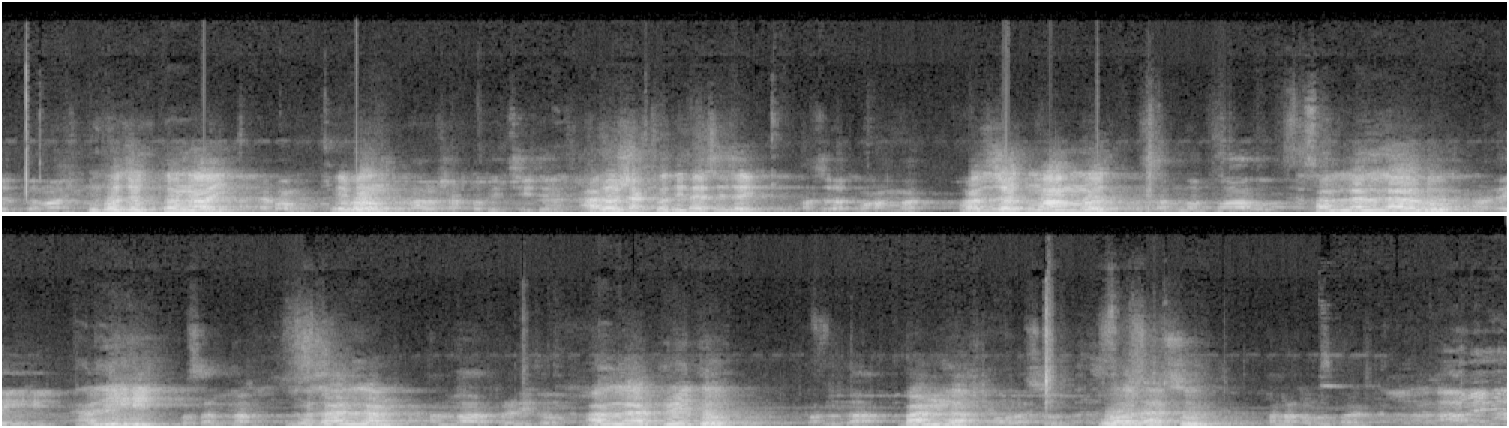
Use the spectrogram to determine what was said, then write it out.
উপযুক্ত নয়। উপযুক্ত নয়। এবং এবং আরও সাক্ষ্য দিচ্ছি যে আরও সাক্ষ্য দিতেছে যে হযরত মুহাম্মদ হযরত মুহাম্মদ সাল্লাল্লাহু সাল্লাল্লাহু আলাইহি আলাইহি ওয়াসাল্লাম। ওয়াসাল্লাম। আল্লাহর প্রেরিত আল্লাহর প্রেরিত বান্দা বান্দা ও রাসূল। ও রাসূল। আল্লাহ কবুল করেন। এই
